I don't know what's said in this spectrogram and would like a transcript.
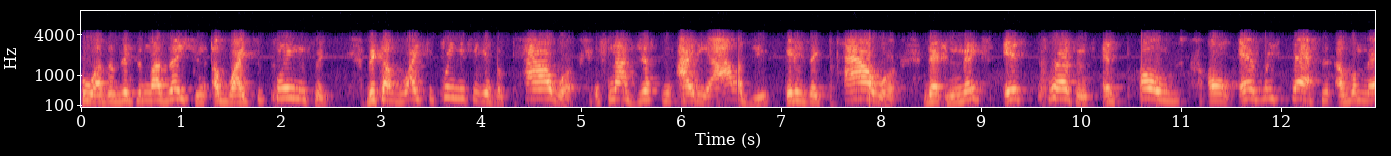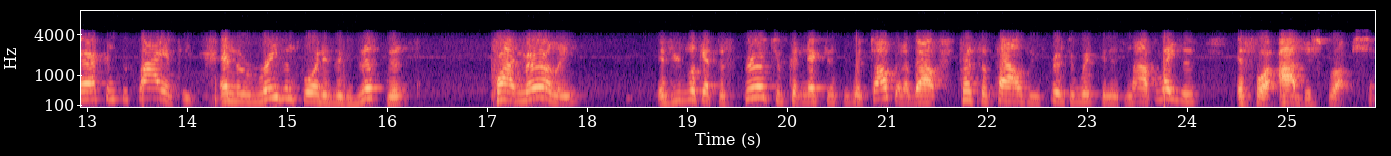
who are the victimization of white supremacy. Because white supremacy is a power. It's not just an ideology, it is a power that makes its presence imposed on every facet of American society. And the reason for its existence, primarily, if you look at the spiritual connections we're talking about, principalities, spiritual wickedness in high places, is for our destruction.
